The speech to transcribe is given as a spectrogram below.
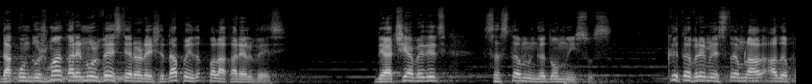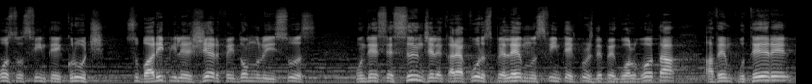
Dacă un dușman care nu-l vezi te rărește, da pe, pe la care îl vezi. De aceea, vedeți, să stăm lângă Domnul Isus. Câtă vreme stăm la adăpostul Sfintei Cruci, sub aripile jertfei Domnului Isus, unde este sângele care a curs pe lemnul Sfintei Cruci de pe Golgota, avem putere,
